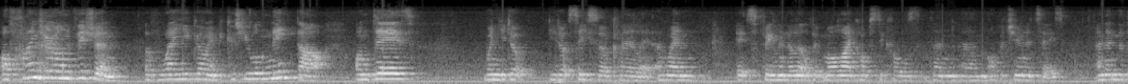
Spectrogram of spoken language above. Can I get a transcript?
or find your own vision of where you're going because you will need that on days when you don't you don't see so clearly and when it's feeling a little bit more like obstacles than um, opportunities. And then the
